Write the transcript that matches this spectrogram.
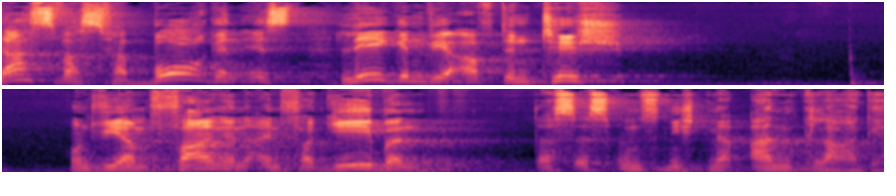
das, was verborgen ist, legen wir auf den Tisch und wir empfangen ein Vergeben, dass es uns nicht mehr anklage.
